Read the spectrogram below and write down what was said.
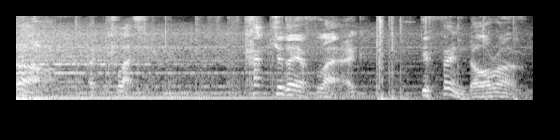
Ah, a classic. Capture their flag, defend our own.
